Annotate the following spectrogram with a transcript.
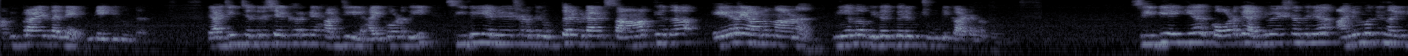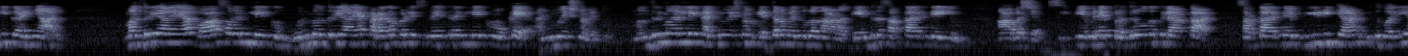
അഭിപ്രായം തന്നെ ഉന്നയിക്കുന്നുണ്ട്. രാജീവ് ചന്ദ്രശേഖറിന്റെ ഹർജിയിൽ ഹൈക്കോടതി സി ബി ഐ അന്വേഷണത്തിന് ഉത്തരവിടാൻ സാധ്യത ഏറെയാണെന്നാണ് നിയമ വിദഗ്ധരും ചൂണ്ടിക്കാട്ടുന്നത്. സി ബി ഐക്ക് കോടതി അന്വേഷണത്തിന് അനുമതി നൽകി കഴിഞ്ഞാൽ മന്ത്രിയായ വാസവനിലേക്കും മുൻ മന്ത്രിയായ കടകംപള്ളി സുരേന്ദ്രനിലേക്കും ഒക്കെ അന്വേഷണം എത്തും. മന്ത്രിമാരിലേക്ക് അന്വേഷണം എത്തണമെന്നുള്ളതാണ് കേന്ദ്ര സർക്കാരിന്റെയും ആവശ്യം. സി പി എമ്മിനെ പ്രതിരോധത്തിലാക്കാൻ സർക്കാരിനെ വീഴിക്കാൻ ഇത് വലിയ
